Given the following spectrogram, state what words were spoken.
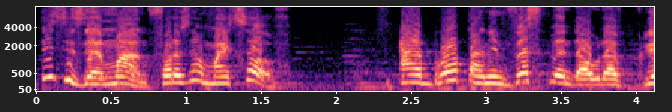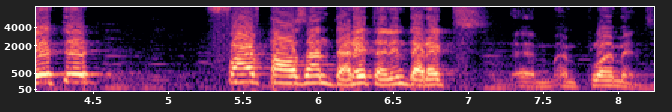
this is a man for example myself i brought an investment that would have created 5,000 direct and indirect um, employment.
